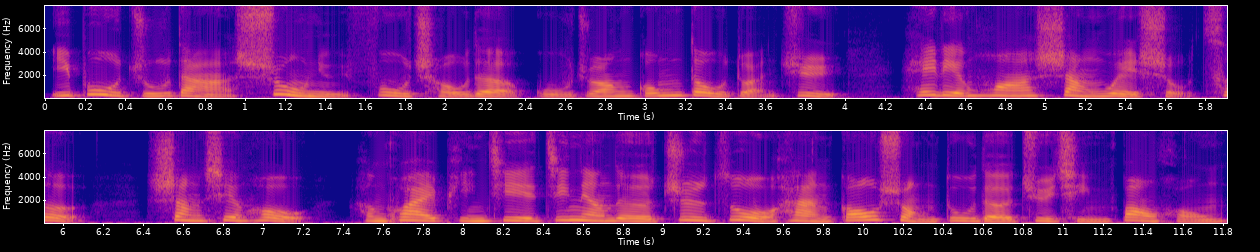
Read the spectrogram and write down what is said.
一部主打庶女复仇的古装宫斗短剧《黑莲花上位手册》上线后，很快凭借精良的制作和高爽度的剧情爆红。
